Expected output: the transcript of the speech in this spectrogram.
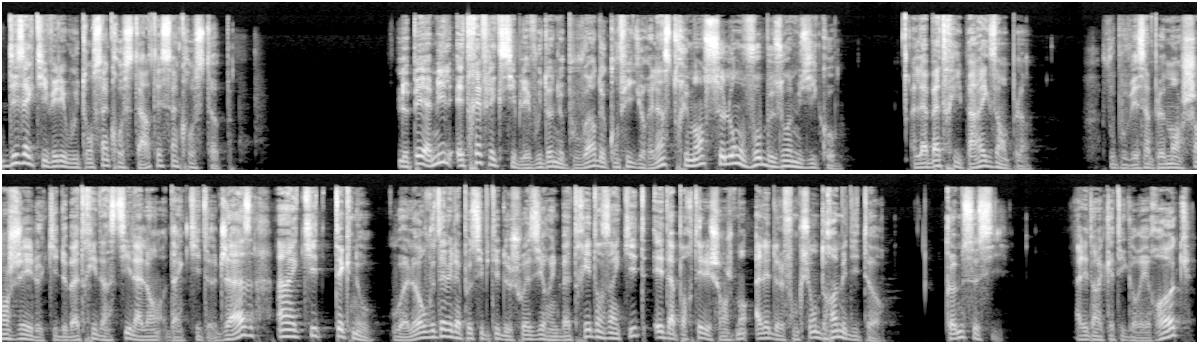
Désactivez les boutons Synchro Start et Synchro Stop. Le PA1000 est très flexible et vous donne le pouvoir de configurer l'instrument selon vos besoins musicaux. La batterie par exemple. Vous pouvez simplement changer le kit de batterie d'un style allant d'un kit jazz à un kit techno, ou alors vous avez la possibilité de choisir une batterie dans un kit et d'apporter les changements à l'aide de la fonction Drum Editor, comme ceci. Allez dans la catégorie rock,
